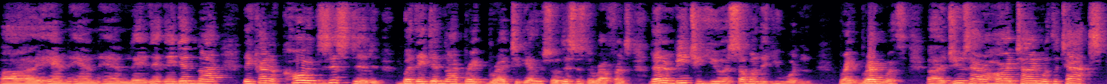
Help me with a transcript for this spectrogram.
Uh, and and and they, they, they did not they kind of coexisted, but they did not break bread together. So this is the reference. Let him be to you as someone that you wouldn't break bread with. Uh, Jews had a hard time with the tax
